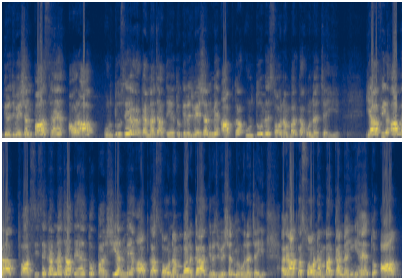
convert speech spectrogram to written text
ग्रेजुएशन पास हैं और आप उर्दू से अगर करना चाहते हैं तो ग्रेजुएशन में आपका उर्दू में सौ नंबर का होना चाहिए। या फिर अगर आप फारसी से करना चाहते हैं तो पर्शियन में आपका सौ नंबर का ग्रेजुएशन में होना चाहिए। अगर आपका सौ नंबर का नहीं है तो आप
